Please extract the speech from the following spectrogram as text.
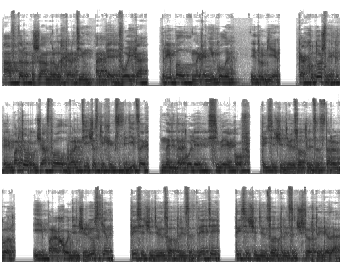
автор жанровых картин «Опять двойка», «Прибыл на каникулы» и другие. Как художник, репортер участвовал в арктических экспедициях на ледоколе «Сибиряков» 1932 год и пароходе «Челюскин» 1933-1934 года.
